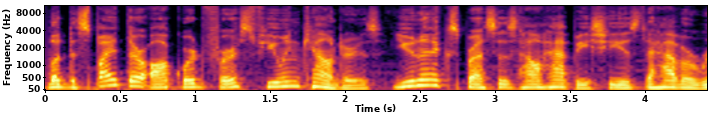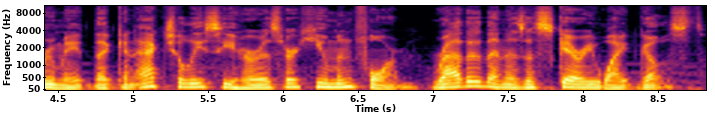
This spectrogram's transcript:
But despite their awkward first few encounters, Yuna expresses how happy she is to have a roommate that can actually see her as her human form, rather than as a scary white ghost.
